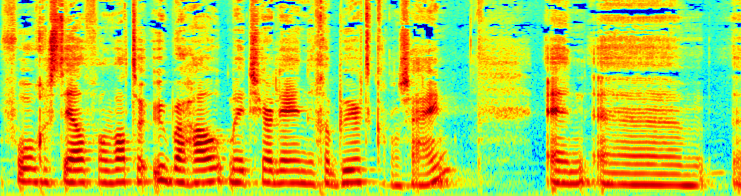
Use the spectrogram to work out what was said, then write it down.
voorgesteld van wat er überhaupt met Charlene gebeurd kan zijn. En uh, uh,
